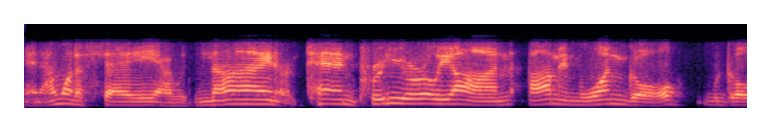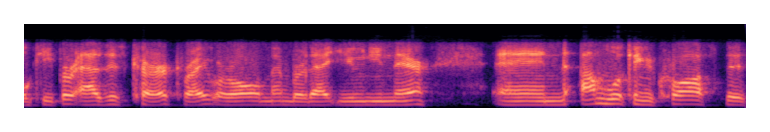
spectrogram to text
And I want to say I was nine or 10 pretty early on. I'm in one goal, goalkeeper, as is Kirk, right? We're all a member of that union there. And I'm looking across this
